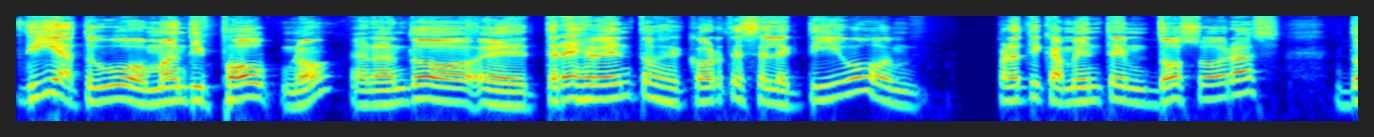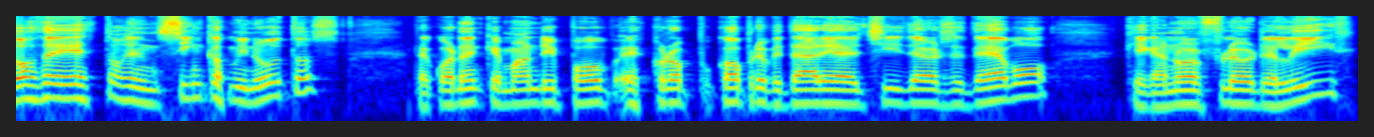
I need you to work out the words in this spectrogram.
día tuvo Mandy Pope, ¿no? Ganando eh, tres eventos de corte selectivo prácticamente en dos horas, dos de estos en cinco minutos. Recuerden que Mandy Pope es copropietaria de Cheaters Devil, que ganó el Fleur de Lis,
